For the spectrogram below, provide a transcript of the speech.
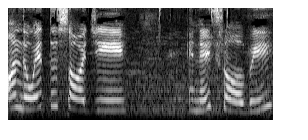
On the way to Shoji. And there's Robby.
